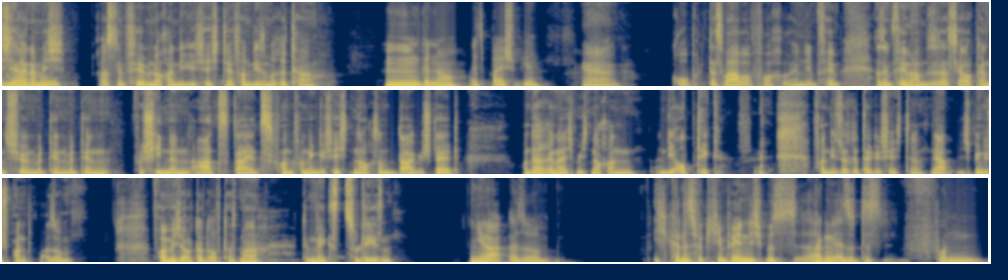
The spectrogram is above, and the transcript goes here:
Ich erinnere cool. mich aus dem Film noch an die Geschichte von diesem Ritter. Hm, genau, als Beispiel. Ja, ja, grob. Das war aber auch in dem Film. Also im Film haben sie das ja auch ganz schön mit den, mit den verschiedenen Artstyles von, von den Geschichten auch so dargestellt. Und da erinnere ich mich noch an, an die Optik von dieser Rittergeschichte. Ja, ich bin gespannt. Also freue mich auch darauf, das mal demnächst zu lesen. Ja, also ich kann es wirklich empfehlen. Ich muss sagen, also das von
